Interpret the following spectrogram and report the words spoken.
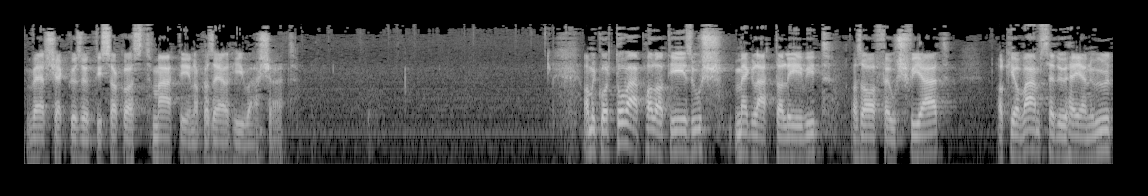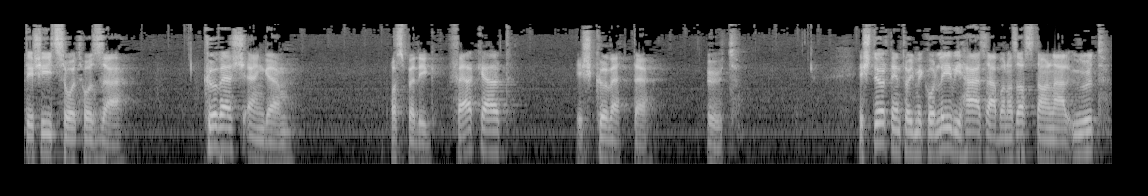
versek közötti szakaszt, Máténak az elhívását. Amikor tovább haladt Jézus, meglátta Lévit, az Alfeus fiát, aki a vámszedő helyen ült, és így szólt hozzá, köves engem, az pedig felkelt, és követte őt. És történt, hogy mikor Lévi házában az asztalnál ült,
